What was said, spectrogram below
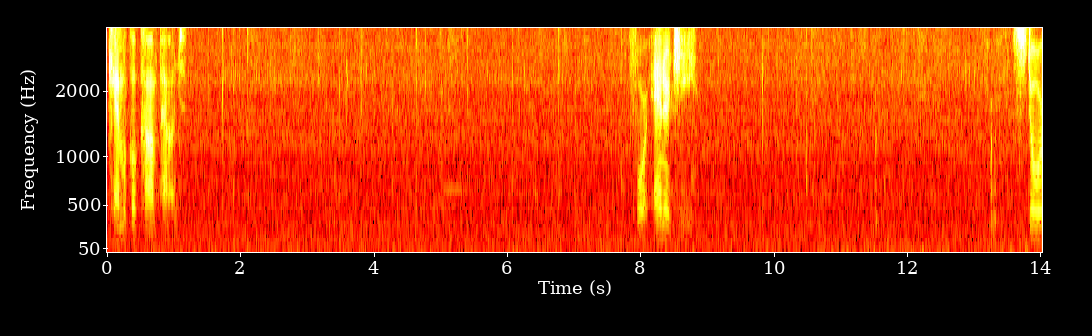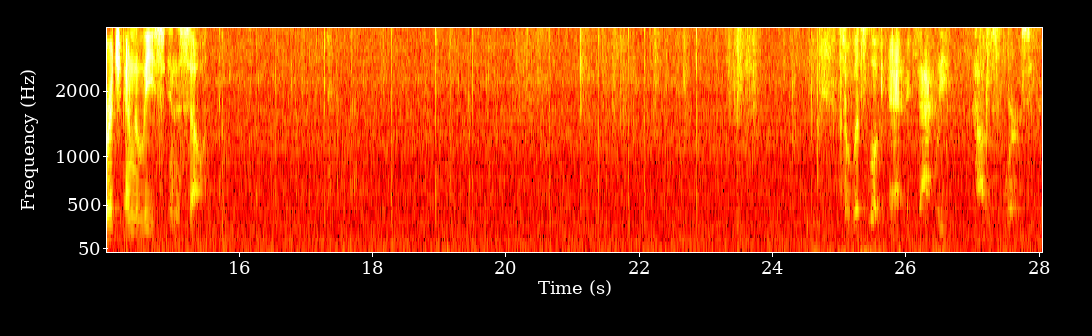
chemical compound for energy storage and release in the cell. So let's look at exactly how this works here.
